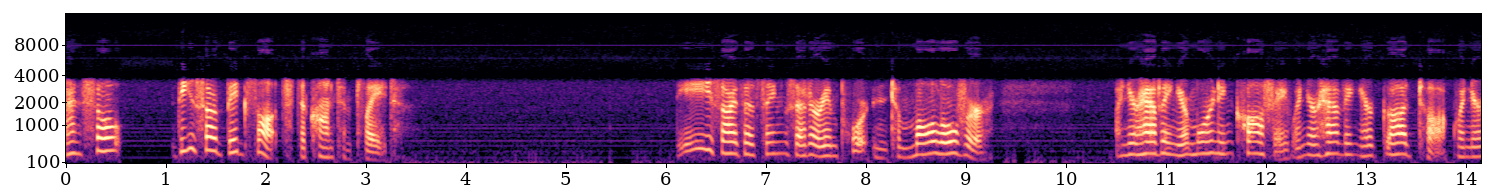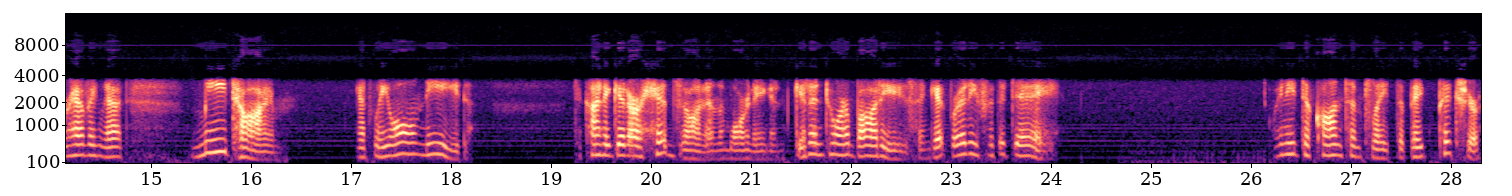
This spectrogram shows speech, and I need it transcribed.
And so these are big thoughts to contemplate. These are the things that are important to mull over when you're having your morning coffee, when you're having your God talk, when you're having that me time that we all need to kind of get our heads on in the morning and get into our bodies and get ready for the day. We need to contemplate the big picture.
